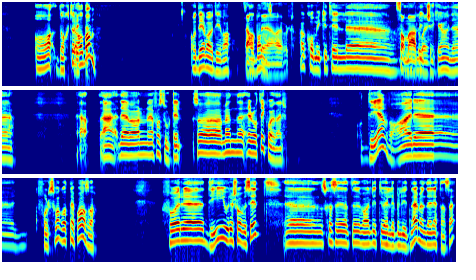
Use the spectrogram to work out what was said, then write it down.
og Dr. Alban. Og det var jo Diva. ja Alban, det altså. har jeg hørt. Han kom ikke til eh, Samme Adway. lydsjekk engang. Det, ja, det, var han for stor til. Så, men eh, Erotic var jo der. Og det var eh, folk som var godt nedpå, altså. For eh, de gjorde showet sitt. Eh, skal jeg si at det var litt uheldig med lyden her, men det retta seg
